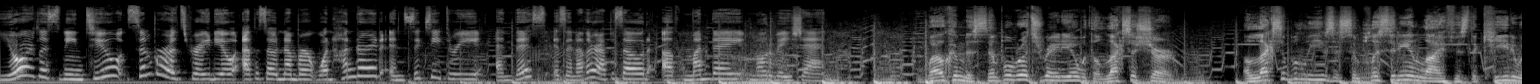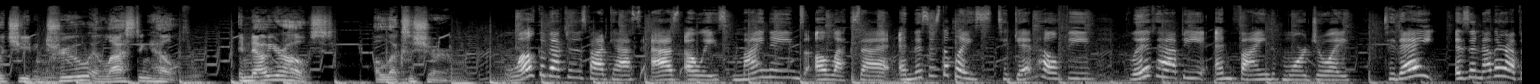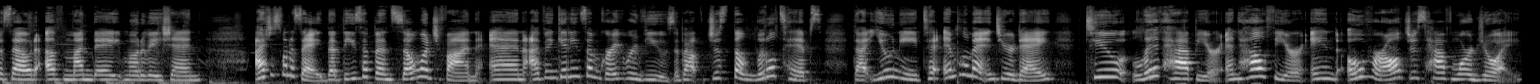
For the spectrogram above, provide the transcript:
You're listening to Simple Roots Radio, episode number 163, and this is another episode of Monday Motivation. Welcome to Simple Roots Radio with Alexa Schirm. Alexa believes that simplicity in life is the key to achieving true and lasting health. And now, your host, Alexa Schirm. Welcome back to this podcast. As always, my name's Alexa, and this is the place to get healthy, live happy, and find more joy. Today is another episode of Monday Motivation. I just want to say that these have been so much fun, and I've been getting some great reviews about just the little tips that you need to implement into your day to live happier and healthier and overall just have more joy.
